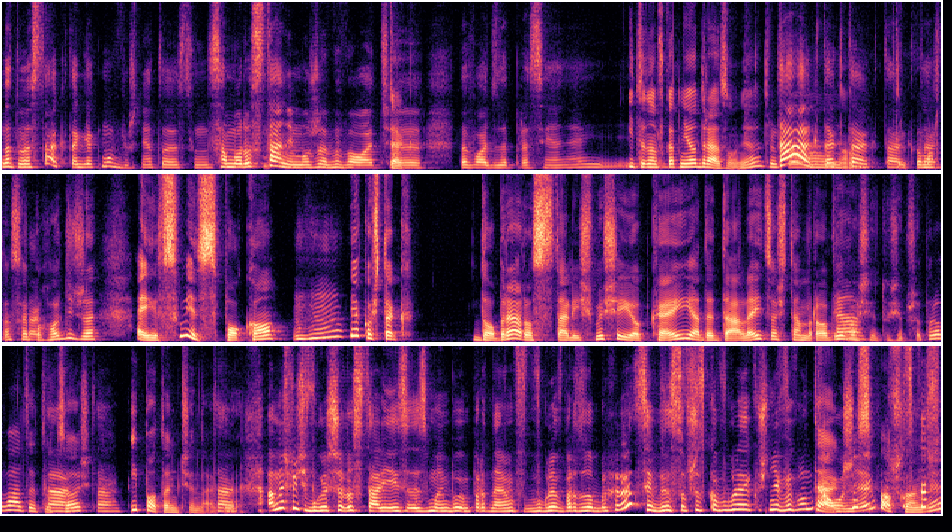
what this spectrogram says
Natomiast tak, tak jak mówisz, nie? to jest samo rozstanie może wywołać, Tak. e, wywołać depresję. Nie? I, I to na przykład nie od razu, nie? Tylko, Tak, tak, tak, tak, Tylko tak, można sobie tak. pochodzić, że ej, w sumie spoko, Mhm. jakoś tak dobra, rozstaliśmy się i okej, jadę dalej, coś tam robię, Tak. właśnie tu się przeprowadzę, tu Tak, coś tak. i potem cię nagle. Tak. A myśmy się w ogóle jeszcze rozstali z, z moim byłym partnerem w ogóle w bardzo dobrych relacjach, więc to wszystko w ogóle jakoś nie wyglądało. Tak, nie? spoko, wszystko, nie?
